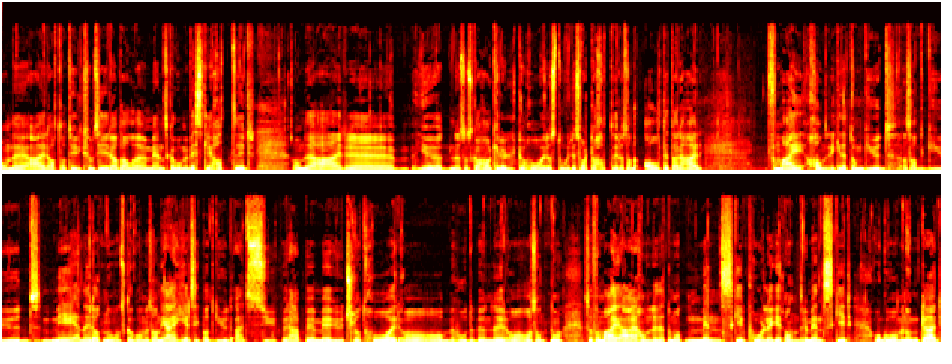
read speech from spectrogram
om det er Atatürk som sier at alle menn skal gå med vestlige hatter, om det er eh, jødene som skal ha krøllete hår og store svarte hatter og sånn. Alt dette her for meg handler ikke dette om Gud. Altså At Gud mener at noen skal gå med sånn. Jeg er helt sikker på at Gud er superhappy med utslått hår og, og hodebunner og, og, sånt noe. Så for meg er, handler dette om at mennesker pålegger andre mennesker å gå med noen klær.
